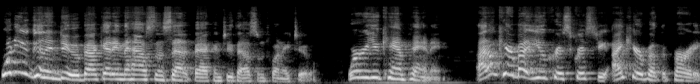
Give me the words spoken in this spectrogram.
what are you going to do about getting the House and the Senate back in 2022? Where are you campaigning? I don't care about you, Chris Christie. I care about the party.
